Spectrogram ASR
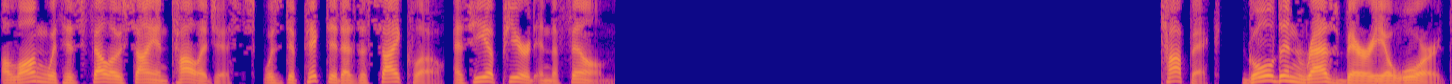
along with his fellow Scientologists, was depicted as a Psychlo, as he appeared in the film. Topic: Golden Raspberry Awards.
